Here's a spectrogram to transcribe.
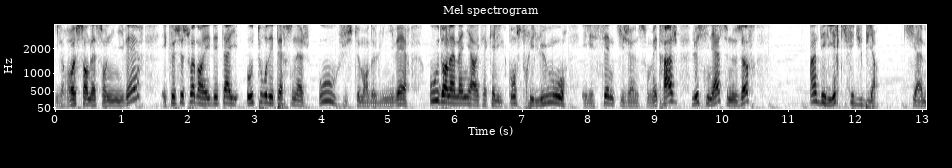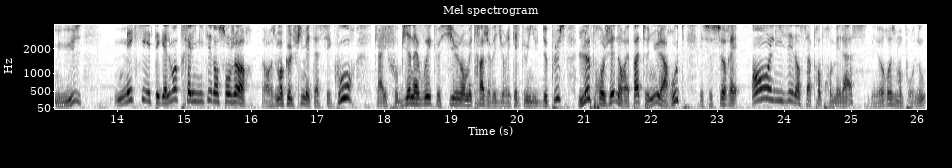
il ressemble à son univers, et que ce soit dans les détails autour des personnages ou justement de l'univers, ou dans la manière avec laquelle il construit l'humour et les scènes qui jalonnent son métrage, le cinéaste nous offre un délire qui fait du bien, qui amuse, mais qui est également très limité dans son genre. Heureusement que le film est assez court, car il faut bien avouer que si le long métrage avait duré quelques minutes de plus, le projet n'aurait pas tenu la route et se serait enlisé dans sa propre mélasse, mais heureusement pour nous,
